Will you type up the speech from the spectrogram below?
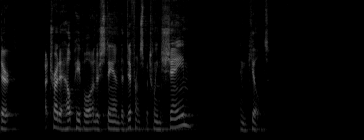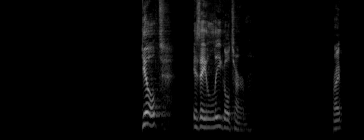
there, I try to help people understand the difference between shame and guilt. Guilt is a legal term, right?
